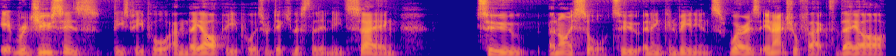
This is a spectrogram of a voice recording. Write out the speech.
it reduces these people, and they are people. It's ridiculous that it needs saying to an eyesore, to an inconvenience. Whereas in actual fact, they are.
